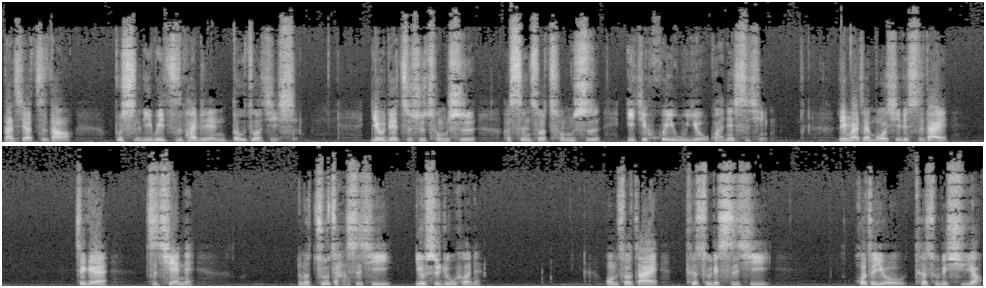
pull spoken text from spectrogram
但是要知道，不是立位支派的人都做祭司，有的只是从事和圣所从事以及会务有关的事情。另外，在摩西的时代，这个之前呢，那么族长时期又是如何呢？我们说，在特殊的时期，或者有特殊的需要，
